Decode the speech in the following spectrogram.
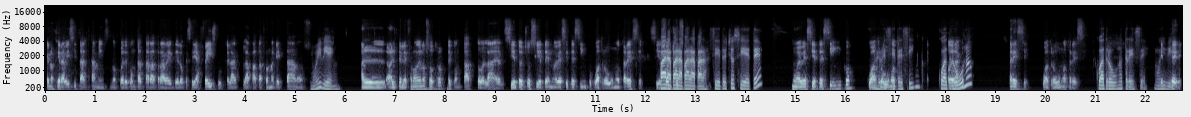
que, nos quiera visitar también nos puede contactar a través de lo que sería Facebook, que es la, la plataforma que estamos. Muy bien. Al, al, teléfono de nosotros de contacto, ¿verdad? El 787-975-4113. Para, para, para, para. 787. 975 4113. 4113. 4113. 4113. Muy este, bien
